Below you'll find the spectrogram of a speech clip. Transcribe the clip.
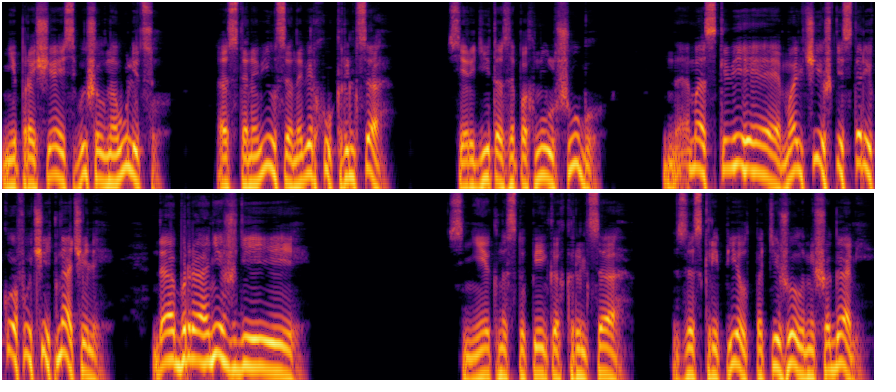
не прощаясь, вышел на улицу, остановился наверху крыльца, сердито запахнул шубу. «На Москве мальчишки стариков учить начали! Добра не жди!» Снег на ступеньках крыльца заскрипел под тяжелыми шагами.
